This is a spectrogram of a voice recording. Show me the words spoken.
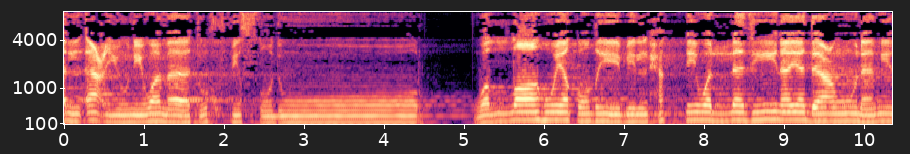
الْأَعْيُنِ وَمَا تُخْفِي الصُّدُورُ وَاللَّهُ يَقْضِي بِالْحَقِّ وَالَّذِينَ يَدْعُونَ مِن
